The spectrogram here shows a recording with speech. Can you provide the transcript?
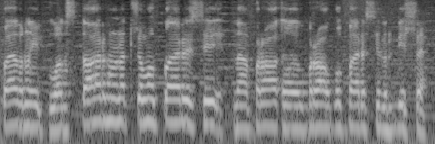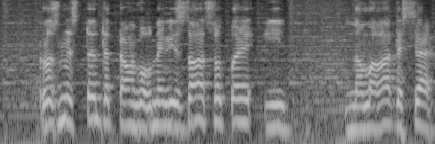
певний плацдарм на цьому березі, на прав- правому березі, верніше, розмістити там вогневі засоби і намагатися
